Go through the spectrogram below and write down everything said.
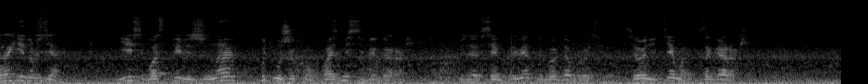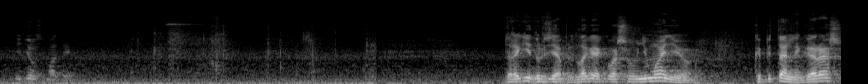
Дорогие друзья, если воспились жена, будь мужиком, возьми себе гараж. Друзья, всем привет, любовь, добро и свет. Сегодня тема за гараж. Идем смотреть. Дорогие друзья, предлагаю к вашему вниманию капитальный гараж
